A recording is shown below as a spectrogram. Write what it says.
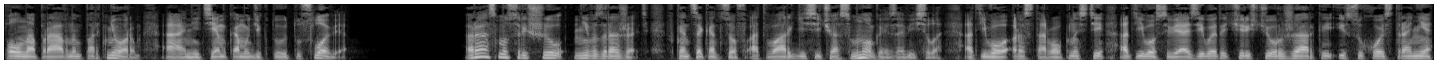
полноправным партнером, а не тем, кому диктуют условия. Расмус решил не возражать. В конце концов, от Варги сейчас многое зависело. От его расторопности, от его связи в этой чересчур жаркой и сухой стране,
